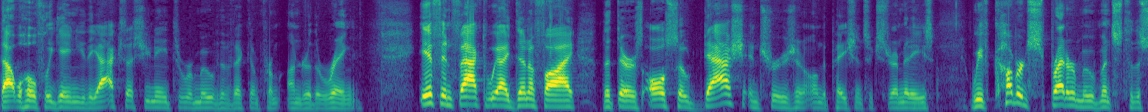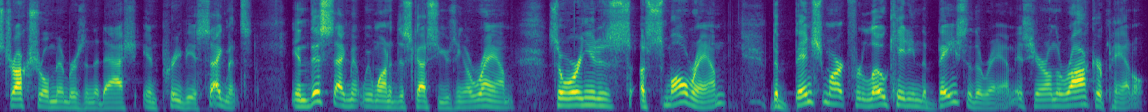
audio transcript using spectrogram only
That will hopefully gain you the access you need to remove the victim from under the ring. If in fact we identify that there's also dash intrusion on the patient's extremities, we've covered spreader movements to the structural members in the dash in previous segments. In this segment, we want to discuss using a ram. So we're going to use a small ram. The benchmark for locating the base of the ram is here on the rocker panel.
